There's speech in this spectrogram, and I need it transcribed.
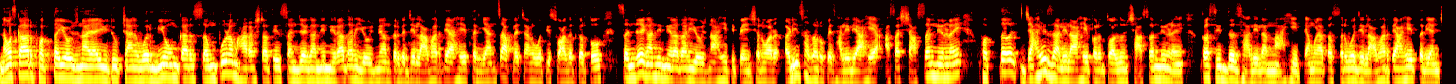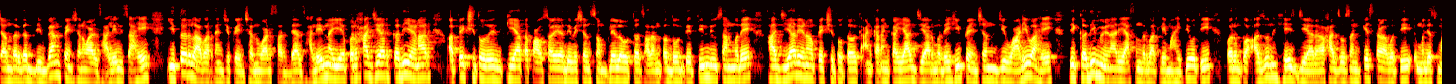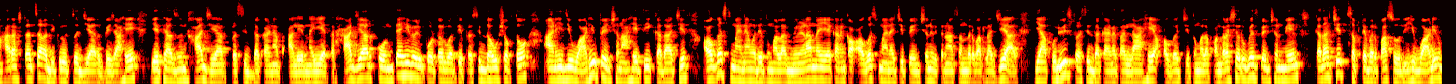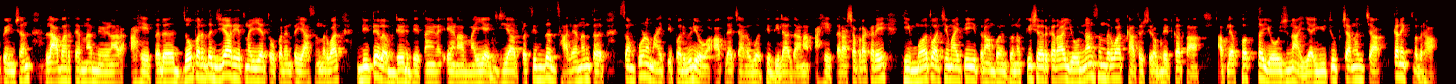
नमस्कार फक्त योजना या यूट्यूब चॅनलवर मी ओंकार संपूर्ण महाराष्ट्रातील संजय गांधी निराधार योजनेअंतर्गत जे लाभार्थी आहेत तर यांचं आपल्या चॅनलवरती स्वागत करतो. संजय गांधी निराधार योजना आहे ती पेन्शन वाढ अडीच हजार रुपये झालेली आहे. असा शासन निर्णय फक्त जाहीर झालेला आहे परंतु अजून शासन निर्णय प्रसिद्ध झालेला नाही. त्यामुळे आता सर्व जे लाभार्थी आहेत तर यांच्या अंतर्गत दिव्यांग पेन्शन वाढ झालेलीच आहे. इतर लाभार्थ्यांची पेन्शन वाढ सध्या झालेली नाही आहे पण हा जी आर कधी येणार अपेक्षित होते की आता पावसाळी अधिवेशन संपलेलं होतं. साधारणतः दोन ते तीन दिवसांमध्ये हा जी आर येणं अपेक्षित होतं. आणि कारण का या जी आरमध्ये ही पेन्शन जी वाढीव आहे ती कधी मिळणार या संदर्भातली माहिती होती. परंतु अजून हे जी आर हा जो संकेतस्थळावरती म्हणजेच महाराष्ट्राचं अधिकृत जी आर पेज आहे येथे अजून हा जी आर प्रसिद्ध करण्यात आले नाही आहे तर हा जी आर कोणत्याही वेळी पोर्टलवरती प्रसिद्ध होऊ शकतो आणि जी वाढीव पेन्शन आहे ती कदाचित ऑगस्ट महिन्यामध्ये तुम्हाला मिळणार नाही आहे कारण का ऑगस्ट महिन्याची पेन्शन वितरणासंदर्भातला जी आर यापूर्वीच प्रसिद्ध करण्यात आलेला आहे. ऑगस्टची तुम्हाला पंधराशे रुपयेच पेन्शन मिळेल. कदाचित सप्टेंबरपासून ही वाढीव पेन्शन लाभार्थ्यांना मिळणार आहे. तर जोपर्यंत जी आर येत नाही आहे तोपर्यंत या संदर्भात डिटेल अपडेट देता येणार नाही आहे जी आर प्रसिद्ध झाल्यानंतर संपूर्ण माहिती पर व्हिडिओ आपल्या चॅनलवरती दिला जाणार आहे. तर अशा प्रकारे ही महत्त्वाची माहिती इतरांपर्यंत नक्की शेअर करा. योजनांसंदर्भात खात्रीशीर अपडेट करता आपल्या फक्त योजना या यूट्यूब चॅनलच्या कनेक्टमध्ये राहा.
